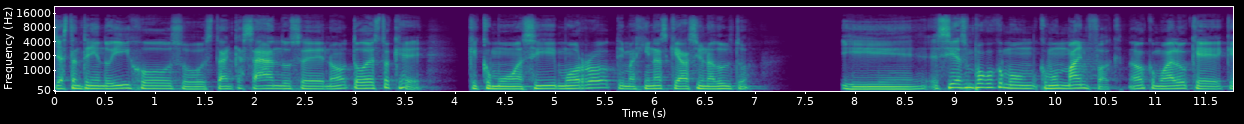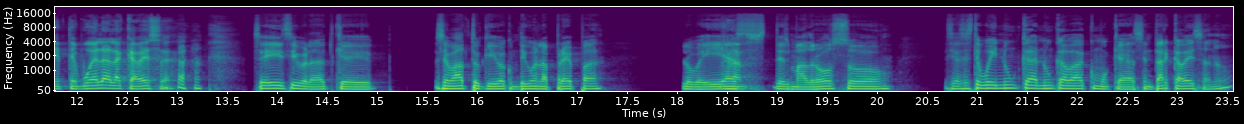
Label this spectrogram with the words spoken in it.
ya están teniendo hijos o están casándose, ¿no? Todo esto que, que como así morro te imaginas que hace un adulto. Y sí, es un poco como un, como un mindfuck, ¿no? Como algo que, que te vuela la cabeza. sí, sí, ¿verdad? Que ese vato que iba contigo en la prepa, lo veías desmadroso. Decías, este güey nunca, nunca va como que a sentar cabeza, ¿no?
